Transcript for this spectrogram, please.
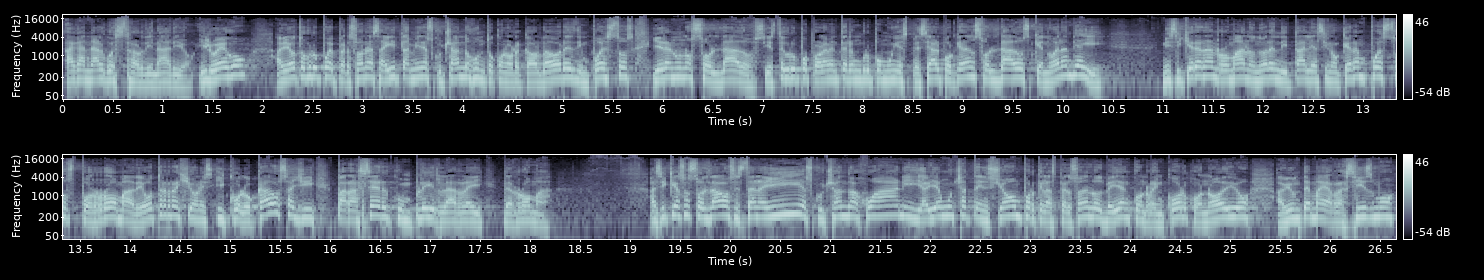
Hagan algo extraordinario. Y luego había otro grupo de personas ahí también escuchando junto con los recaudadores de impuestos y eran unos soldados. Y este grupo probablemente era un grupo muy especial porque eran soldados que no eran de ahí, ni siquiera eran romanos, no eran de Italia, sino que eran puestos por Roma de otras regiones y colocados allí para hacer cumplir la ley de Roma. Así que esos soldados están ahí escuchando a Juan y había mucha tensión porque las personas los veían con rencor, con odio, había un tema de racismo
